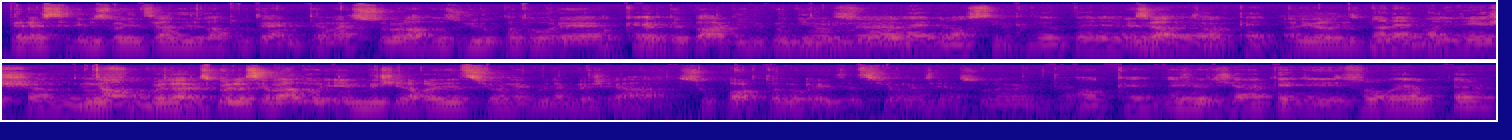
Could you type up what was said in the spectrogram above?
per essere visualizzati dal lato utente, ma è solo lato sviluppatore okay. per debugging, quindi non è solo diagnostic per, per, esatto, okay. a livello di Non è validation? No, quello, quello è separato e invece la validazione, quella invece ha supporto e localizzazione, sì, assolutamente. Ok, invece diceva anche di Throw Helper?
